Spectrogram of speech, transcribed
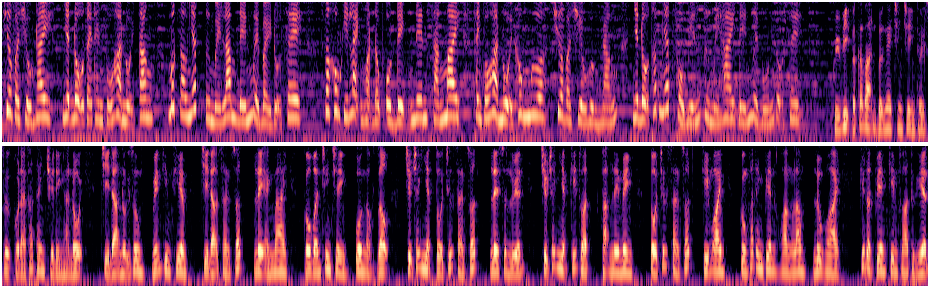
trưa và chiều nay, nhiệt độ tại thành phố Hà Nội tăng, mức cao nhất từ 15 đến 17 độ C. Do không khí lạnh hoạt động ổn định nên sáng mai, thành phố Hà Nội không mưa, trưa và chiều hứng nắng, nhiệt độ thấp nhất phổ biến từ 12 đến 14 độ C. Quý vị và các bạn vừa nghe chương trình thời sự của Đài Phát thanh Truyền hình Hà Nội, chỉ đạo nội dung Nguyễn Kim Khiêm, chỉ đạo sản xuất Lê Ánh Mai, cố vấn chương trình Uông Ngọc Dậu, chịu trách nhiệm tổ chức sản xuất Lê Xuân Luyến, chịu trách nhiệm kỹ thuật Phạm Lê Minh, tổ chức sản xuất Kim Oanh cùng phát thanh viên Hoàng Long, Lưu Hoài, kỹ thuật viên Kim Thoa thực hiện.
